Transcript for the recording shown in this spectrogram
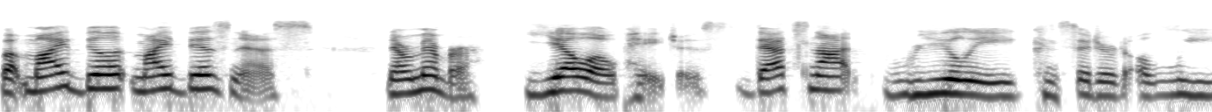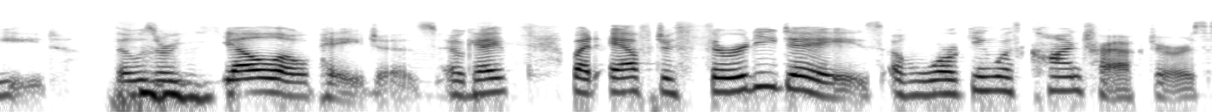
But my, bu- my business now remember, yellow pages, that's not really considered a lead. Those are yellow pages, okay? But after 30 days of working with contractors,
